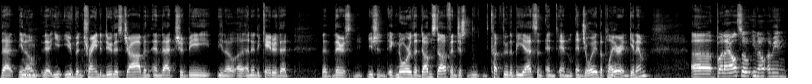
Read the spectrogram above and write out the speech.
that you know mm-hmm. that you, you've been trained to do this job, and, and that should be you know a, an indicator that that there's you should ignore the dumb stuff and just cut through the BS and and, and enjoy the player and get him. Uh, but I also, you know, I mean,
